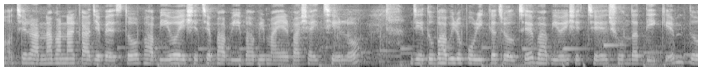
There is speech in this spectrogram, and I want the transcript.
হচ্ছে রান্না বান্নার কাজে ব্যস্ত। ভাবিও এসেছে, ভাবি, ভাবির মায়ের বাসায় ছিল। যেহেতু ভাবিরও পরীক্ষা চলছে, ভাবিও এসেছে সন্ধ্যার দিকে। তো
